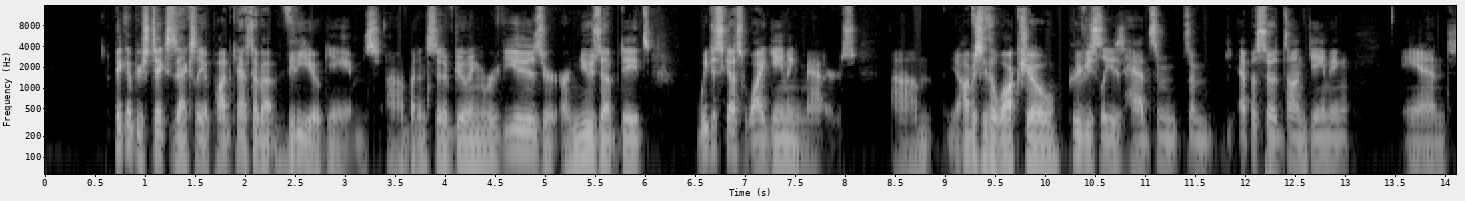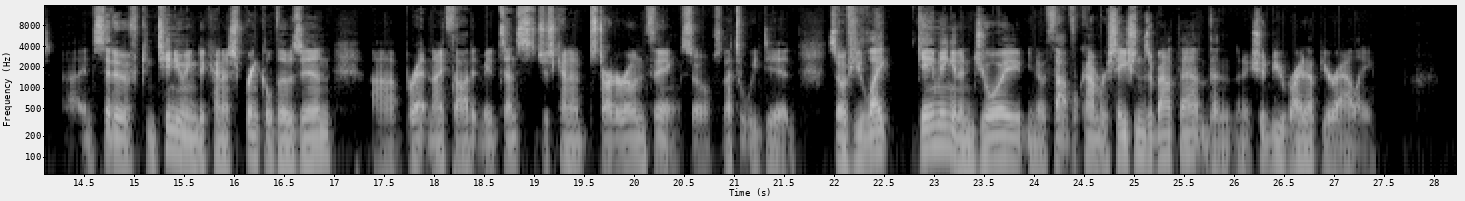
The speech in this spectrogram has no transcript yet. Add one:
Pick Up Your Sticks is actually a podcast about video games, uh, but instead of doing reviews or, or, news updates, we discuss why gaming matters. Um, you know, obviously, the Walk Show previously has had some some episodes on gaming, and uh, instead of continuing to kind of sprinkle those in, uh, Brett and I thought it made sense to just kind of start our own thing. So, so that's what we did. So if you like gaming and enjoy, you know, thoughtful conversations about that, then, then it should be right up your alley.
